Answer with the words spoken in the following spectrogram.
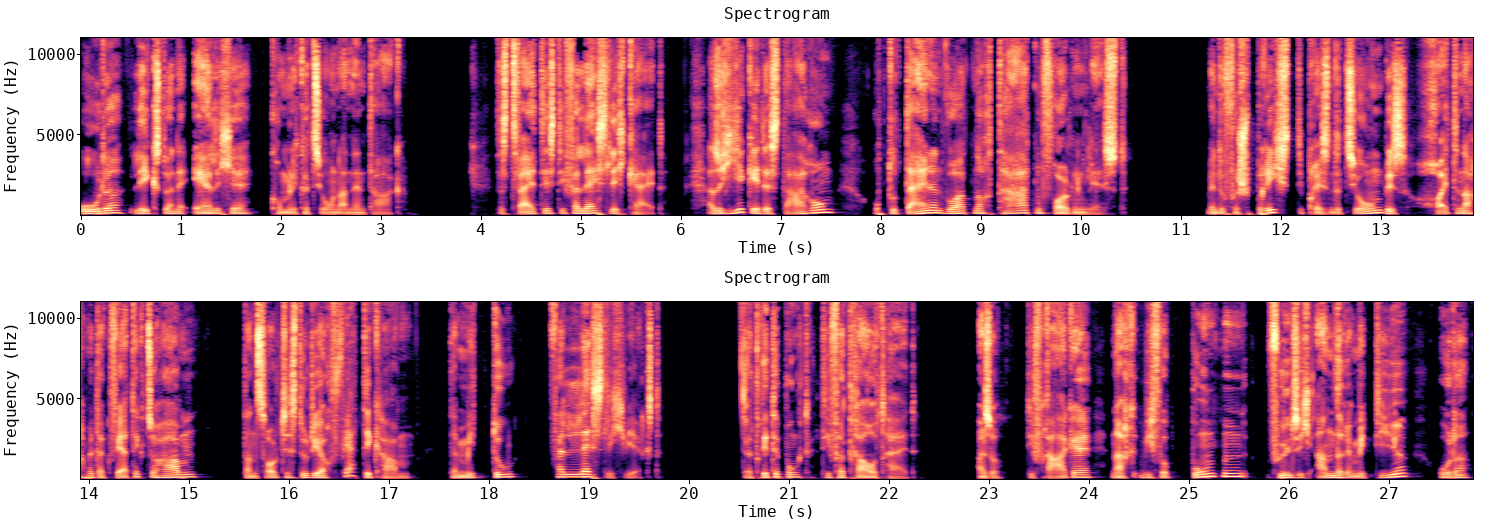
oder legst du eine ehrliche Kommunikation an den Tag? Das zweite ist die Verlässlichkeit. Also hier geht es darum, ob du deinen Wort noch Taten folgen lässt. Wenn du versprichst, die Präsentation bis heute Nachmittag fertig zu haben, dann solltest du die auch fertig haben, damit du verlässlich wirkst. Der dritte Punkt, die Vertrautheit. Also die Frage nach, wie verbunden fühlen sich andere mit dir oder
